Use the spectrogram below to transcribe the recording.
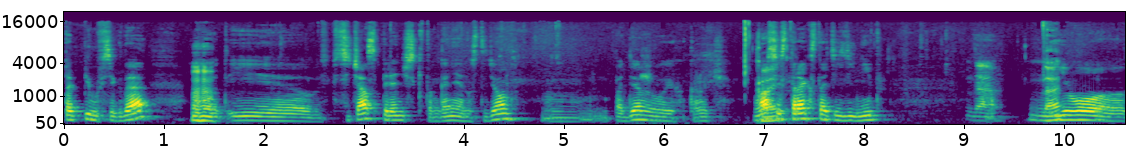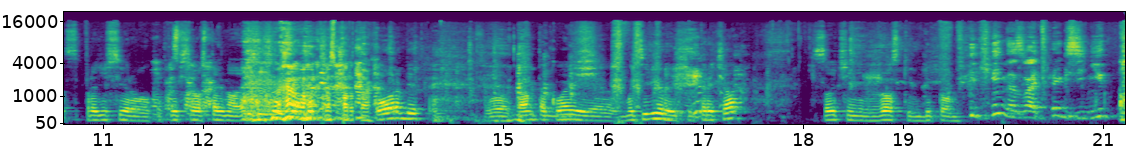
топил всегда. Вот, и сейчас периодически там гоняю на стадион, поддерживаю их, короче. У нас Кайф. есть трек, кстати, «Зенит». Да. Да? Его спродюсировал, как и все остальное. Орбит. Вот, там такой э, мотивирующий тречок с очень жестким битом. Прикинь, назвать трек «Зенит», но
